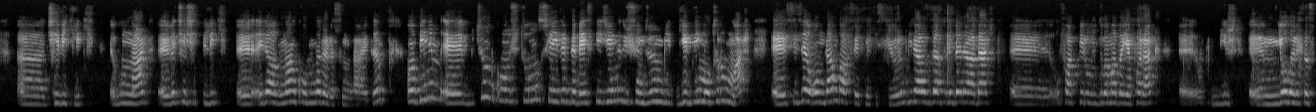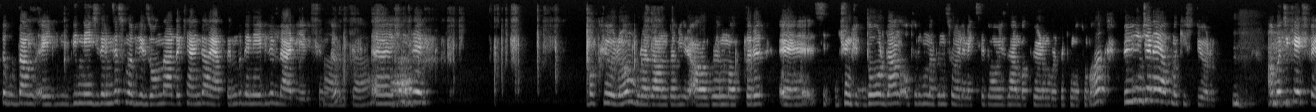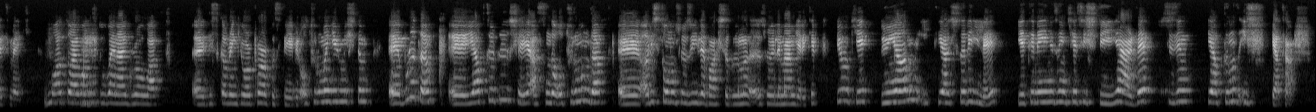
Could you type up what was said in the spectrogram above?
çeviklik, bunlar e, ve çeşitlilik e, ele alınan konular arasındaydı. Ama benim e, bütün bu konuştuğumuz şeyleri de besleyeceğini düşündüğüm bir girdiğim oturum var. Size ondan bahsetmek istiyorum. Biraz da hani beraber ufak bir uygulama da yaparak bir yol haritası da buradan dinleyicilerimize sunabiliriz. Onlar da kendi hayatlarında deneyebilirler diye düşündüm. Harika. Şimdi bakıyorum buradan da bir aldığım notları çünkü doğrudan oturumun adını söylemek istedim o yüzden bakıyorum buradaki notuma. Büyüyünce ne yapmak istiyorum? Amacı keşfetmek. What do I want to do when I grow up? Discovering Your Purpose diye bir oturuma girmiştim. E, burada e, yaptırdığı şey aslında oturumun da e, Aristo'nun sözüyle başladığını söylemem gerekir. Diyor ki dünyanın ihtiyaçları ile yeteneğinizin kesiştiği yerde sizin yaptığınız iş yatar.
